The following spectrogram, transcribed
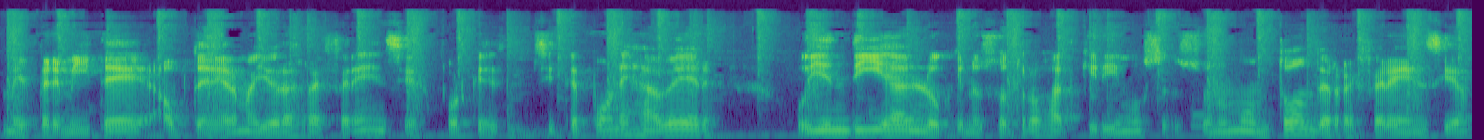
me permite obtener mayores referencias, porque si te pones a ver, Hoy en día lo que nosotros adquirimos son un montón de referencias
